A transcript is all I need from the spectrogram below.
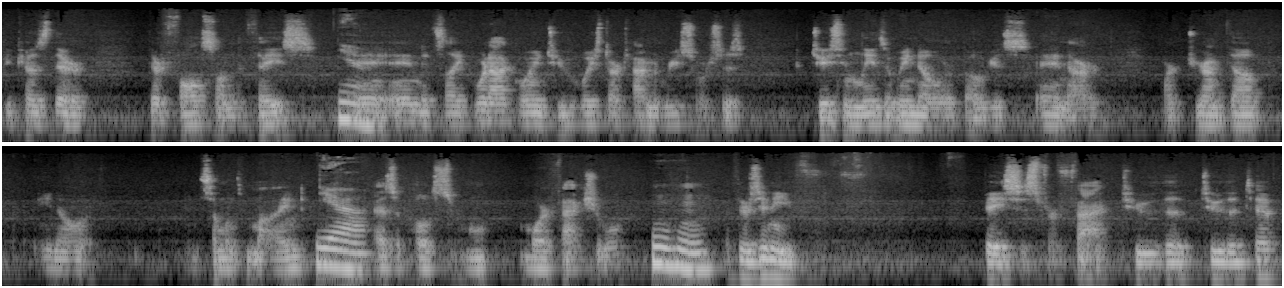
because they're they're false on the face. Yeah. And, and it's like we're not going to waste our time and resources chasing leads that we know are bogus and are are dreamt up, you know, in someone's mind Yeah. as opposed to m- more factual. Mm-hmm. If there's any f- basis for fact to the to the tip,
